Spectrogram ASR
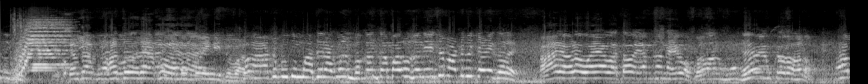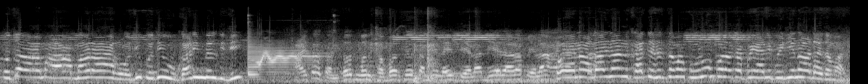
દીધી. તમે પોહા તો રાખો અમે કોઈ નહીં તો તો આટલું બધું માથે રાખવાનું મકાન તમારું છે ને એ છે આટલી બધી કરે હા વયા બતાવો એમને નહીં હોભળવાનું. હું એમ કરો હાલો. આ બધા રોજી બધી ઉઘાડી મેળ દીધી. આ તો ધંધો મને ખબર છે તમે લઈ પહેલા બે દાડા પહેલા એના અડાય ના ખાતે તમારે બોલવું પડે કે ભાઈ આની પેઢી ના અડાય તમારે.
